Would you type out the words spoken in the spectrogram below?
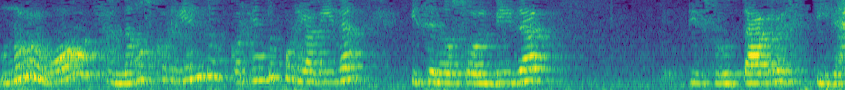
unos robots, andamos corriendo, corriendo por la vida y se nos olvida disfrutar, respirar,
